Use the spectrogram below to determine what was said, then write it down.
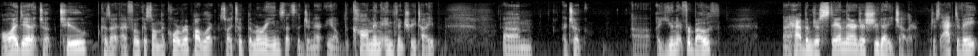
all I did, I took two because I, I, focused on the core Republic. So I took the Marines, that's the generic, you know, the common infantry type. Um, I took uh, a unit for both, and I had them just stand there and just shoot at each other. Just activate,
